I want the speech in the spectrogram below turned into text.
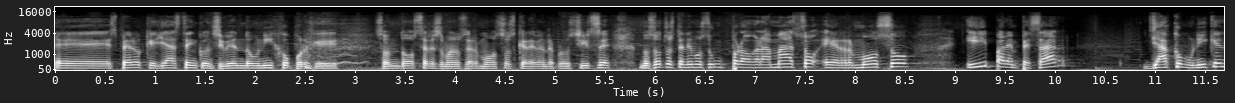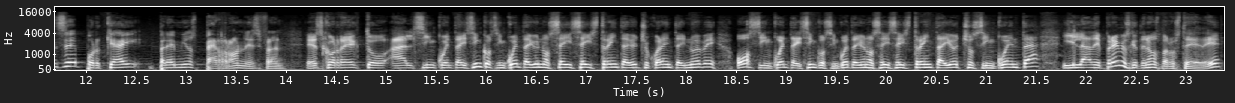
Eh, espero que ya estén concibiendo un hijo porque son dos seres humanos hermosos que deben reproducirse. Nosotros tenemos un programazo hermoso y para empezar, ya comuníquense porque hay premios perrones, Fran. Es correcto, al 55 51 66 38 49 o 55 51 66 38 50 y la de premios que tenemos para usted, ¿eh?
